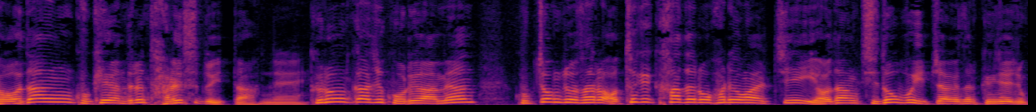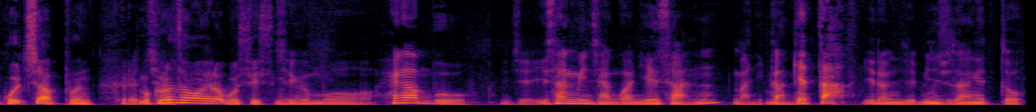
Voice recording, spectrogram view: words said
여당 국회의원들은 다를 수도 있다. 네. 그런 것까지 고려하면 국정조사를 어떻게 카드로 활용할지 여당 지도부 입장에서는 굉장히 좀 골치 아픈 뭐 그렇죠. 뭐 그런 상황이라고 볼 수 있습니다. 지금 뭐 행안부 이제 이상민 장관 예산 많이 깎겠다 음. 이런 이제 민주당의 또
